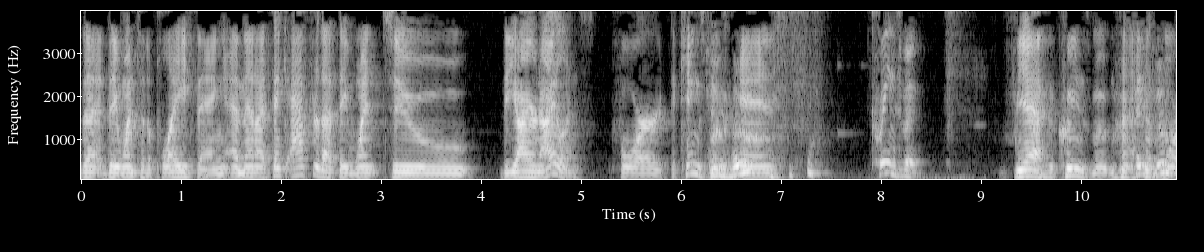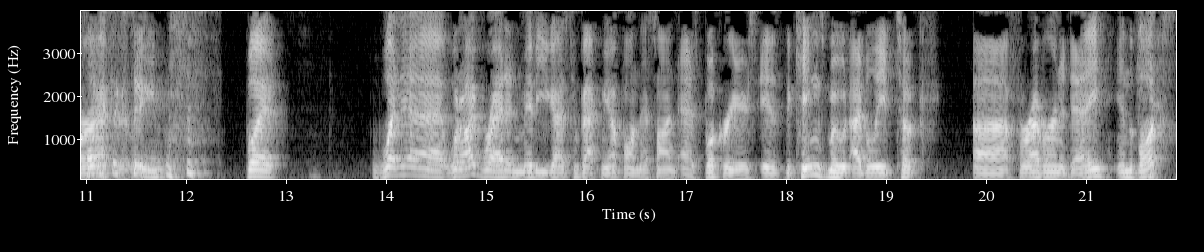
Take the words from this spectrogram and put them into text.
The, they went to the play thing, and then I think after that they went to the Iron Islands for the King's Moot, and Queen's Moot. Yeah, the Queen's Moot, King's Moot more accurately. 2016. But what uh, what I've read, and maybe you guys can back me up on this on as book readers, is the King's Moot. I believe took uh, forever and a day in the books.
